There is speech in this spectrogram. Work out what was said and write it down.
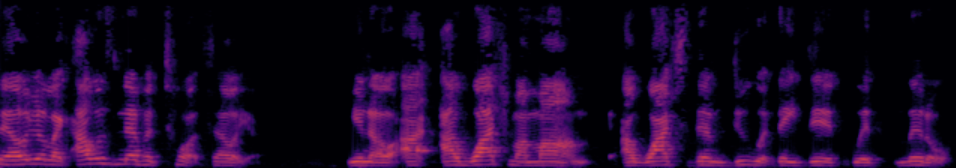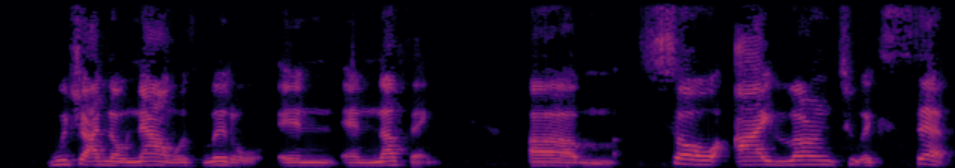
failure. Like I was never taught failure. You know, I, I watched my mom. I watched them do what they did with little, which I know now was little and and nothing. Um, so I learned to accept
